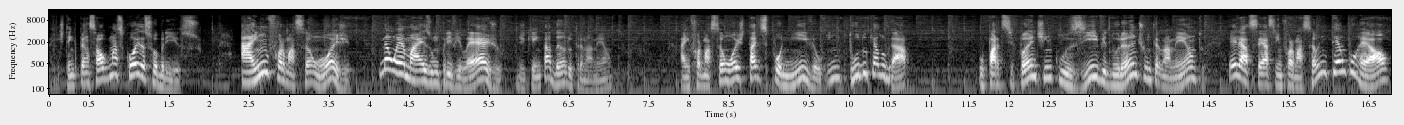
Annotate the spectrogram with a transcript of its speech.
A gente tem que pensar algumas coisas sobre isso. A informação hoje não é mais um privilégio de quem está dando o treinamento. A informação hoje está disponível em tudo que é lugar. O participante, inclusive, durante um treinamento, ele acessa informação em tempo real.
